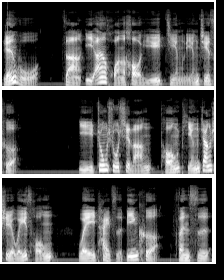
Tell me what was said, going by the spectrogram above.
壬午，葬义安皇后于景陵之侧，以中书侍郎同平章事为从。为太子宾客分司。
